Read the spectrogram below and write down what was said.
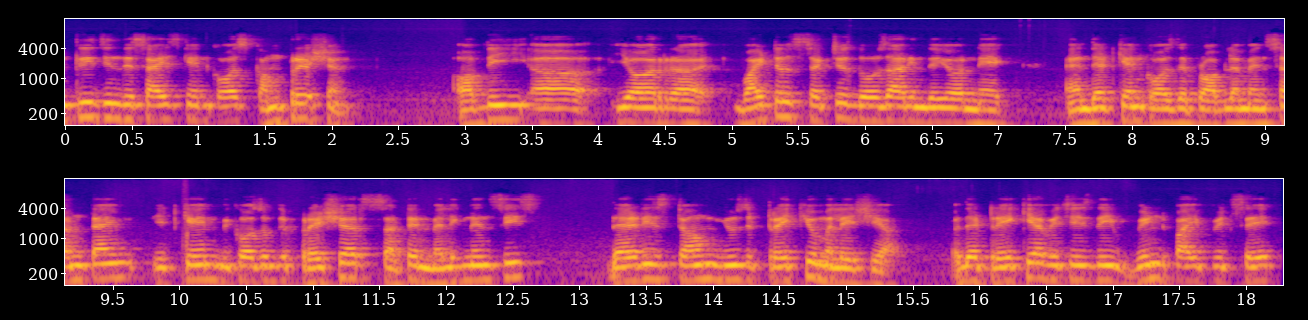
increase in the size can cause compression of the your vital structures. Those are in the, your neck and that can cause the problem and sometimes it can because of the pressure certain malignancies there is term used tracheomalacia. The trachea, which is the windpipe, which say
